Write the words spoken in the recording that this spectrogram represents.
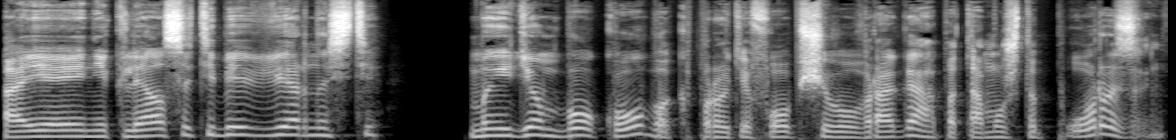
«А я и не клялся тебе в верности. Мы идем бок о бок против общего врага, потому что порознь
